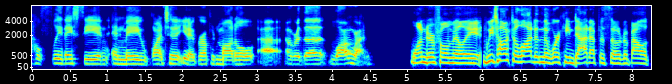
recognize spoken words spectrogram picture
hopefully they see and, and may want to you know grow up and model uh, over the long run. Wonderful millie. We talked a lot in the working dad episode about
